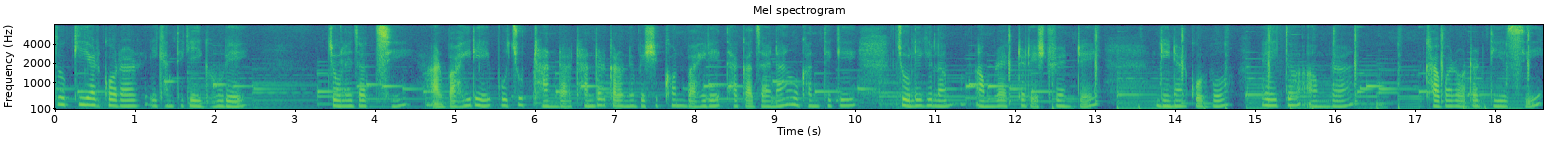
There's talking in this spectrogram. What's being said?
তো কি আর করার? এখান থেকেই ঘুরে চলে যাচ্ছি। আর বাহিরে প্রচুর ঠান্ডা। ঠান্ডার কারণে বেশিক্ষণ বাহিরে থাকা যায় না। ওখান থেকে চলে গেলাম আমরা একটা রেস্টুরেন্টে ডিনার করব। এই তো আমরা খাবার অর্ডার দিয়েছি।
